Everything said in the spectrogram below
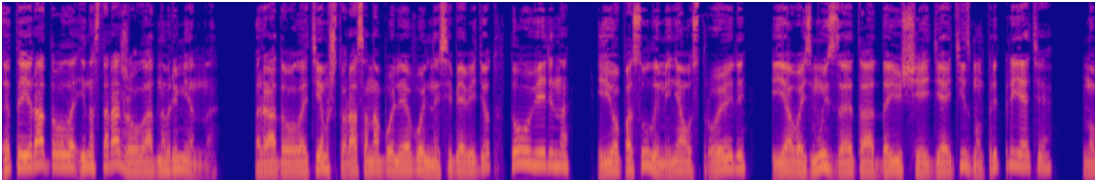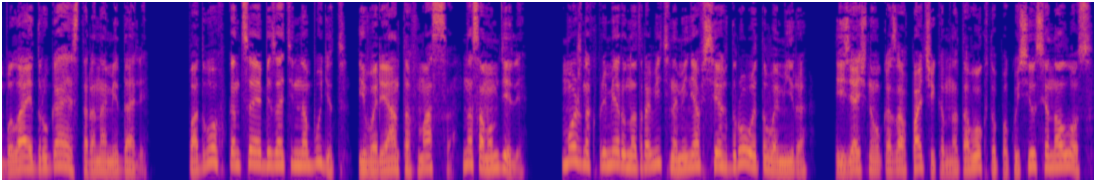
Это и радовало, и настораживало одновременно. Радовало тем, что раз она более вольно себя ведет, то уверена, ее посулы меня устроили, и я возьмусь за это отдающее идиотизмом предприятие. Но была и другая сторона медали. Подвох в конце обязательно будет, и вариантов масса, на самом деле. Можно, к примеру, натравить на меня всех дров этого мира, изящно указав пальчиком на того, кто покусился на лос.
